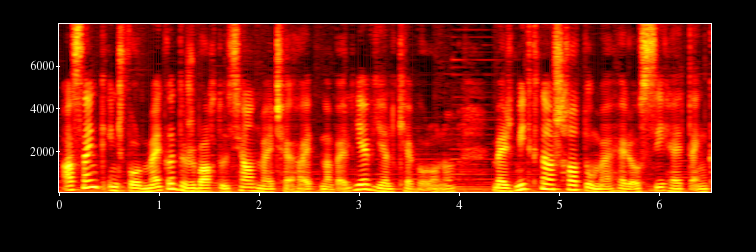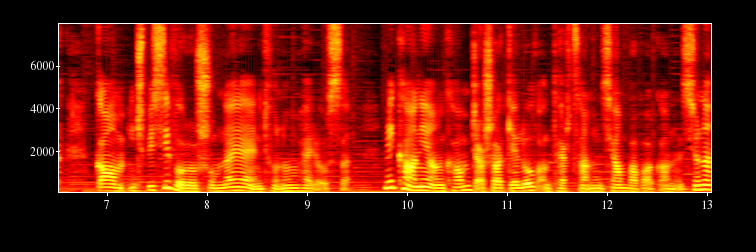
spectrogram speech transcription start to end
Ասենք ինչ որ մեկը դժբախտության մեջ է հայտնվել եւ ելք է որոնում։ Մեր միտքն աշխատում է հերոսի հետ ենք կամ ինչպիսի որոշումներ է ընդունում հերոսը։ Մի քանի անգամ ճաշակելով ընթերցանության բավականությունը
